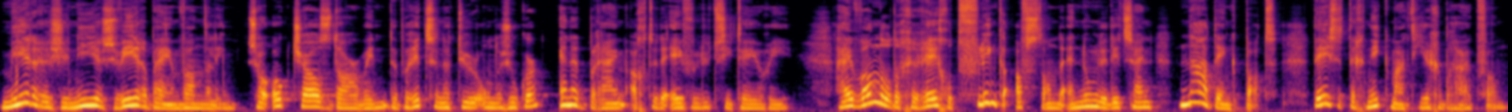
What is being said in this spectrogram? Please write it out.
Meerdere genieën zweren bij een wandeling, zo ook Charles Darwin, de Britse natuuronderzoeker en het brein achter de evolutietheorie. Hij wandelde geregeld flinke afstanden en noemde dit zijn nadenkpad. Deze techniek maakt hier gebruik van.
